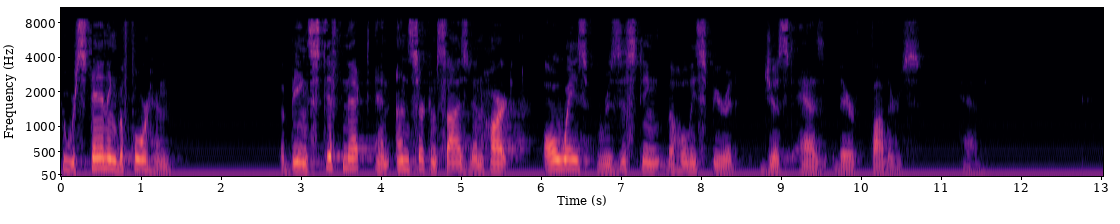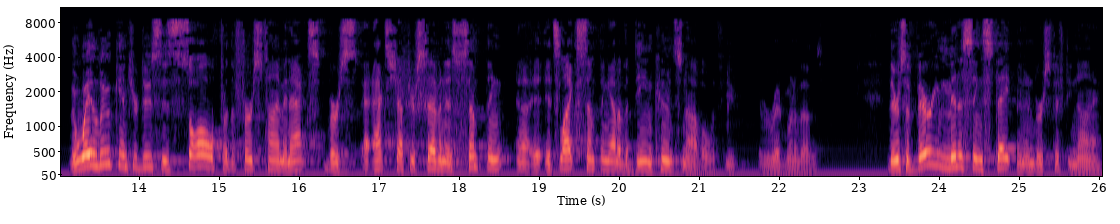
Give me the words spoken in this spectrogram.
who were standing before him of being stiff-necked and uncircumcised in heart, always resisting the Holy Spirit just as their fathers. The way Luke introduces Saul for the first time in Acts verse, Acts chapter 7 is something, uh, it's like something out of a Dean Koontz novel, if you ever read one of those. There's a very menacing statement in verse 59.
